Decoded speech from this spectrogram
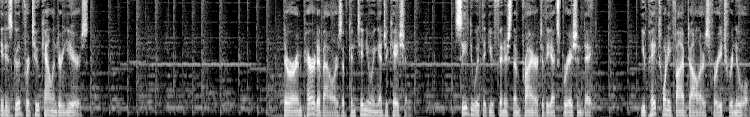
It is good for two calendar years. There are imperative hours of continuing education. See to it that you finish them prior to the expiration date. You pay $25 for each renewal.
